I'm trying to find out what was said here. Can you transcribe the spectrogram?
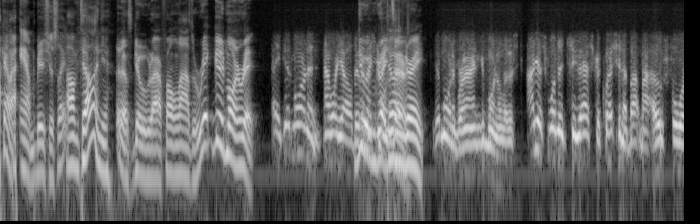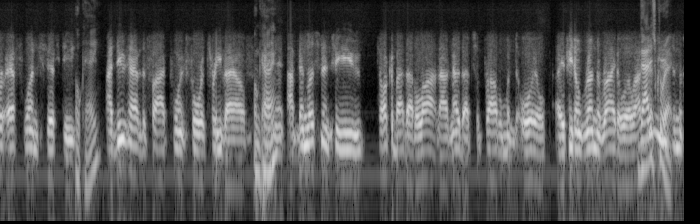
kind of ambitious there. I'm telling you. Let's go to our phone lines with Rick. Good morning, Rick. Hey, good morning. How are y'all doing? Doing great, morning? sir. Doing great. Good morning, Brian. Good morning, Louis. I just wanted to ask a question about my 04 F-150. Okay. I do have the 5.43 valve. Okay. And I've been listening to you talk about that a lot, and I know that's a problem with the oil uh, if you don't run the right oil. I've That been correct. Using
